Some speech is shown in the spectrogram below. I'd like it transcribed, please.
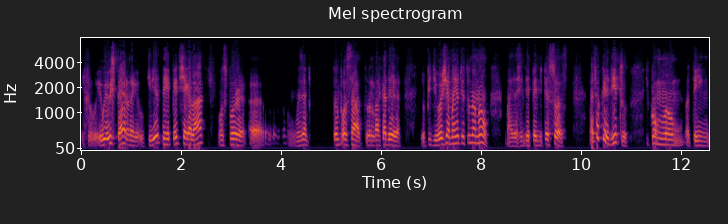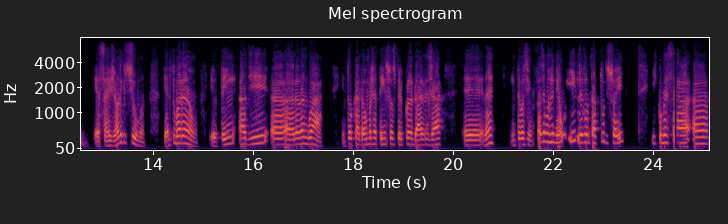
eu, eu, espero, né, eu queria de repente chegar lá, vamos supor, uh, um exemplo, estou empossado, estou na cadeira, eu pedi hoje e amanhã eu tenho tudo na mão, mas a gente depende de pessoas. Mas eu acredito que como tem essa região de Criciúma, tem a de Tubarão, eu tenho a de uh, Araranguá, então cada uma já tem suas peculiaridades já, é, né? Então assim, fazer uma reunião e levantar tudo isso aí e começar a,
